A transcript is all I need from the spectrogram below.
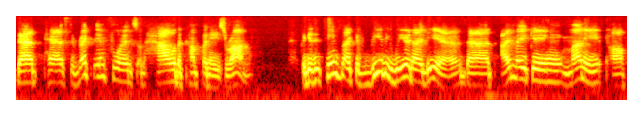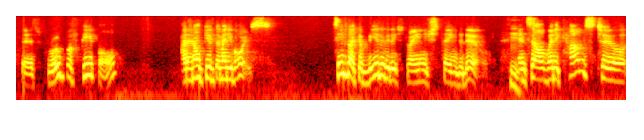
that has direct influence on how the companies run. Because it seems like a really weird idea that I'm making money off this group of people and I don't give them any voice. Seems like a really, really strange thing to do. And so when it comes to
